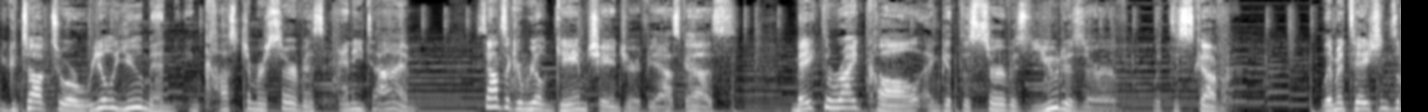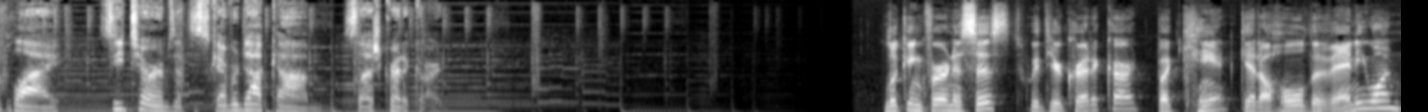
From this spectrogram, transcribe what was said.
You can talk to a real human in customer service anytime. Sounds like a real game changer if you ask us. Make the right call and get the service you deserve with Discover. Limitations apply. See terms at discover.com slash credit card. Looking for an assist with your credit card but can't get a hold of anyone?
